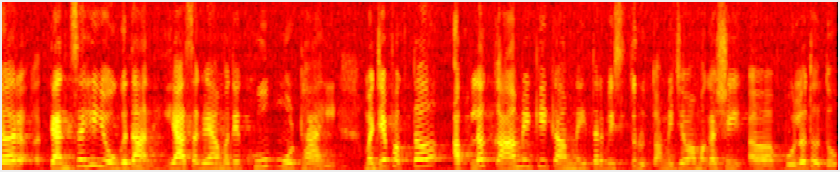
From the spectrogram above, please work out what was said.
तर त्यांचंही योगदान या सगळ्यामध्ये खूप मोठं आहे. म्हणजे फक्त आपलं काम एकी काम नाही तर विस्तृत. आम्ही जेव्हा मगाशी बोलत होतो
